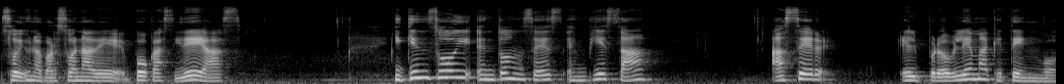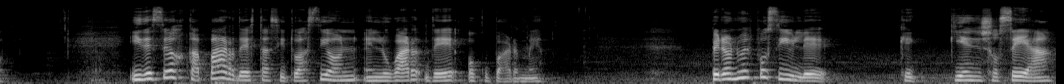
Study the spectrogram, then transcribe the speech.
soy una persona de pocas ideas. ¿Y quién soy entonces empieza a ser el problema que tengo? Y deseo escapar de esta situación en lugar de ocuparme. Pero no es posible que quien yo sea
